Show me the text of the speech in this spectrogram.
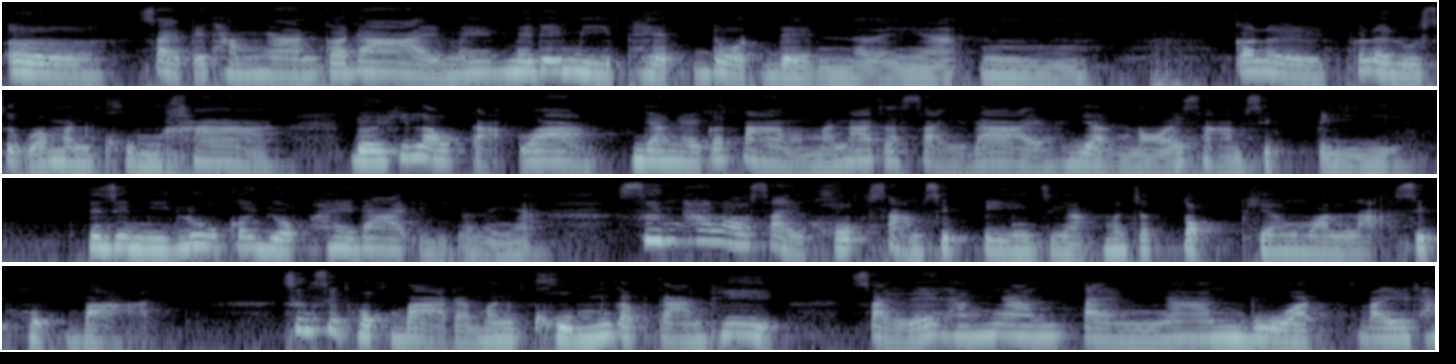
เออ ใส่ไปทำงานก็ได้ ไม่ไม่ได้มีเพชรโดดเด่นอะไรเงี้ย อืม ก็เลยก็เลยรู้สึกว่ามันคุ้มค่า โดยที่เรากะว่ายังไงก็ตามมันน่าจะใส่ได้อะอย่างน้อย 30 ปีจริงๆมีลูกก็ยกให้ได้อีกอะไรเงี้ย ซึ่งถ้าเราใส่ครบ 30 ปีจริงๆอะมันจะตกเพียงวันละ 16 บาท ซึ่ง 16 บาทอะมันคุ้มกับการที่ ใส่ได้ทั้งงานแต่งงานบวชไปท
